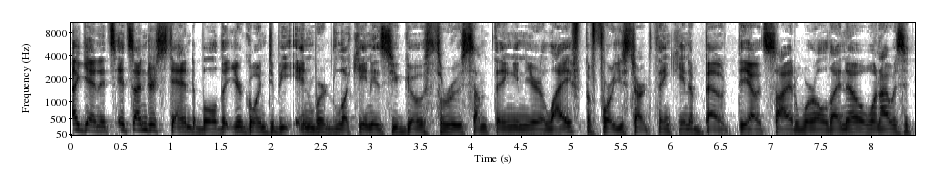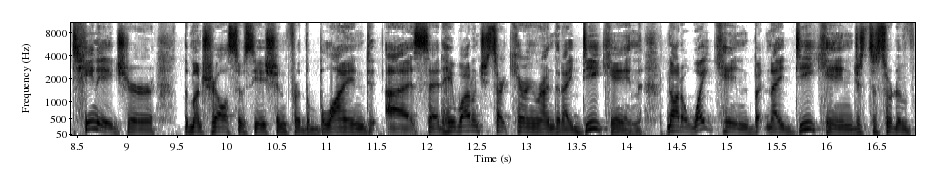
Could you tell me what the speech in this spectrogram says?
Again, it's it's understandable that you're going to be inward looking as you go through something in your life before you start thinking about the outside world. I know when I was a teenager, the Montreal Association for the Blind uh, said, "Hey, why don't you start carrying around an ID cane, not a white cane, but an ID cane, just to sort of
